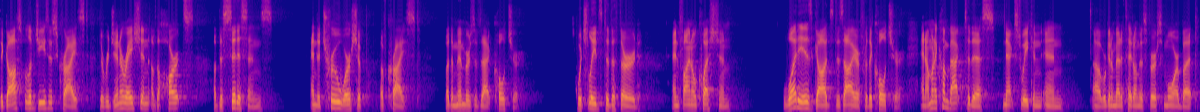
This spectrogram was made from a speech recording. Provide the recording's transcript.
the gospel of Jesus Christ, the regeneration of the hearts of the citizens, and the true worship of Christ by the members of that culture. Which leads to the third and final question what is God's desire for the culture? And I'm going to come back to this next week, and, and uh, we're going to meditate on this verse more, but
